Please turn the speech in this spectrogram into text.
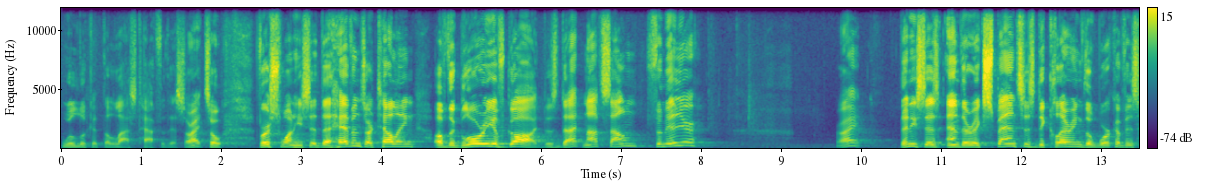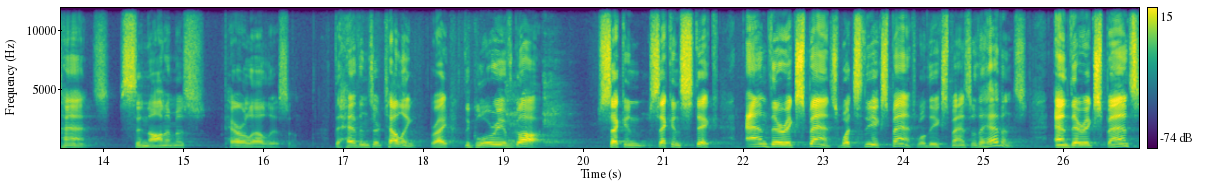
we'll look at the last half of this. All right, so verse one, he said, the heavens are telling of the glory of God. Does that not sound familiar? Right? Then he says, and their expanse is declaring the work of his hands. Synonymous parallelism. The heavens are telling, right? The glory of God. Second, second stick. And their expanse. What's the expanse? Well, the expanse of the heavens. And their expanse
